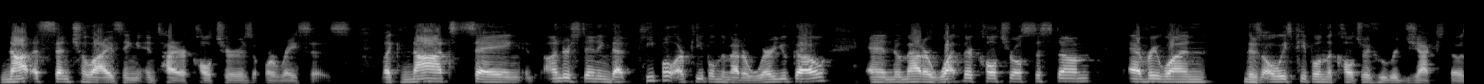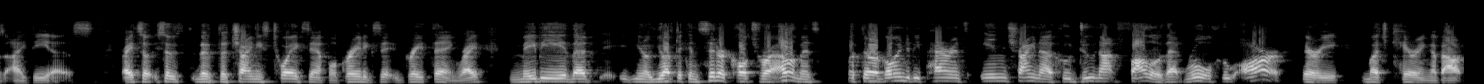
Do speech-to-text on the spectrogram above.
not essentializing entire cultures or races. Like not saying understanding that people are people no matter where you go and no matter what their cultural system everyone there's always people in the culture who reject those ideas right? So so the, the chinese toy example great great thing right? Maybe that you know you have to consider cultural elements but there are going to be parents in China who do not follow that rule, who are very much caring about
